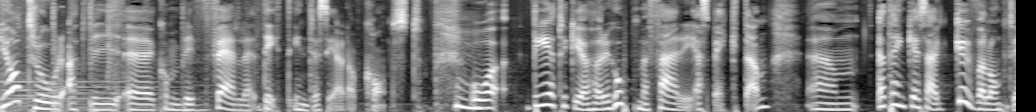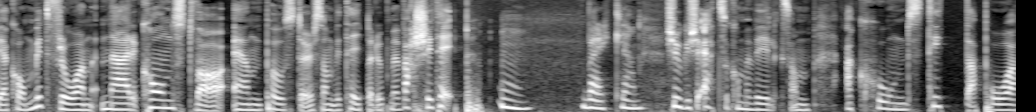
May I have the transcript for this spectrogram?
Jag tror att vi eh, kommer bli väldigt intresserade av konst. Mm. Och det tycker jag hör ihop med färgaspekten. Um, jag tänker så här, gud vad långt vi har kommit från när konst var en poster som vi tejpade upp med varsi-tejp. Mm. Verkligen. 2021 så kommer vi liksom auktionstitta på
